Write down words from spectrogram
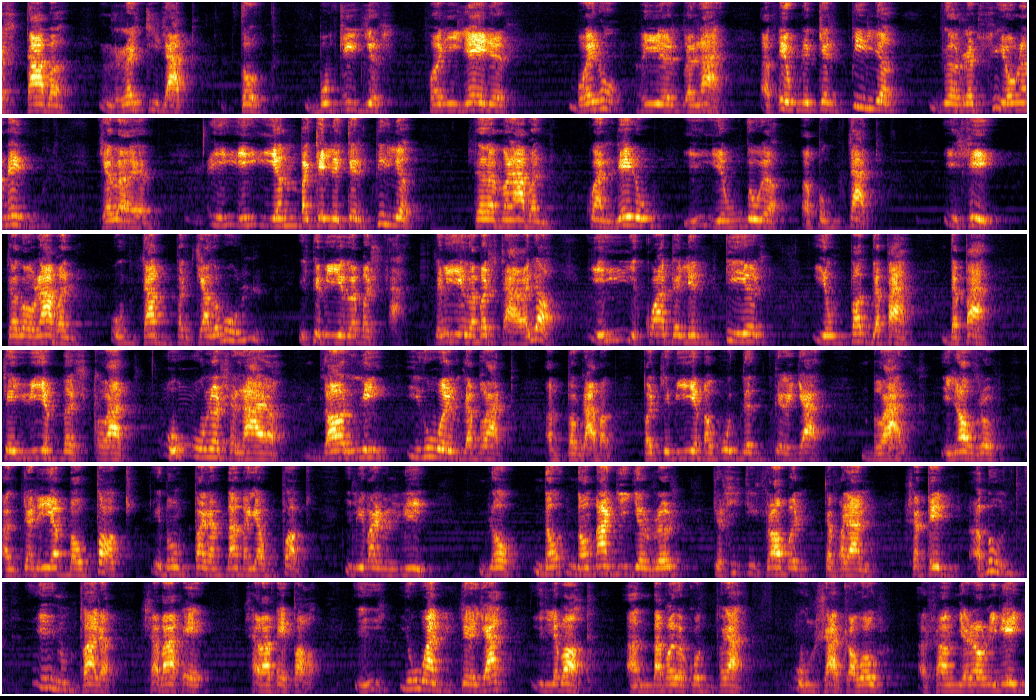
estava retirat tot, botilles, farineres. Bueno, havies d'anar a fer una cartilla de racionament que la, i, i, i amb aquella cartilla te demanaven quan éreu i, i ho duia apuntat. I sí, te donaven un tant per cada un i t'havia de mastar, t'havia de mastar allò. i, i quatre llenties i un pot de pa, de pa que hi havia mesclat una senara d'ordi i dues de blat en posàvem, perquè havíem hagut d'entregar blat i nosaltres en teníem molt poc i mon pare em va mallar un poc i li van dir no, no, no manguis res que si t'hi troben te faran la pell amunt i mon pare se va fer, se va fer por i, i ho van treballar i llavors em va de comprar un sac a l'os a Sant Jeroni Vell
